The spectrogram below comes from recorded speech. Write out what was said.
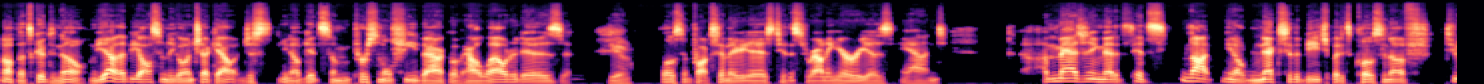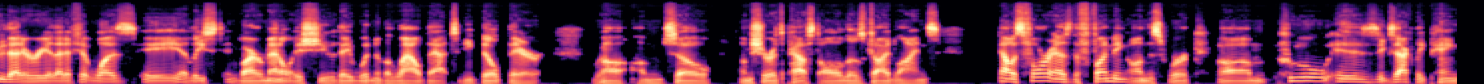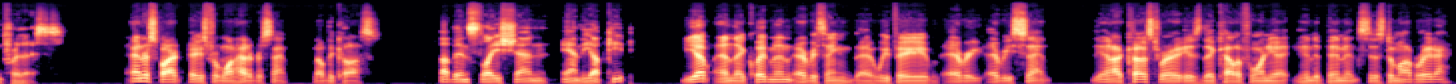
Oh, that's good to know. Yeah, that'd be awesome to go and check out and just, you know, get some personal feedback of how loud it is and yeah, close in proximity it is to the surrounding areas. And imagining that it's it's not, you know, next to the beach, but it's close enough to that area that if it was a at least environmental issue, they wouldn't have allowed that to be built there. Uh, um, so I'm sure it's passed all of those guidelines. Now, as far as the funding on this work, um, who is exactly paying for this? EnerSmart pays for 100% of the cost of the installation and the upkeep. Yep, and the equipment, everything that we pay every every cent. And our customer is the California Independent System Operator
